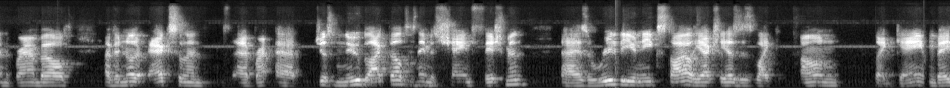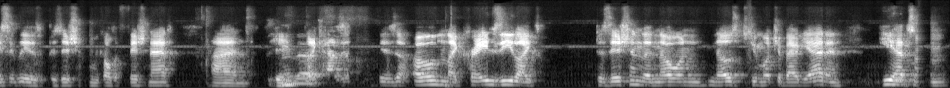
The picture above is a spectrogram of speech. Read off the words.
in the brown belt. I have another excellent, uh, uh, just new black belt. His name is Shane Fishman. Has a really unique style. He actually has his like own like game, basically his position we call the fishnet, and he like has his own like crazy like position that no one knows too much about yet. And he had some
